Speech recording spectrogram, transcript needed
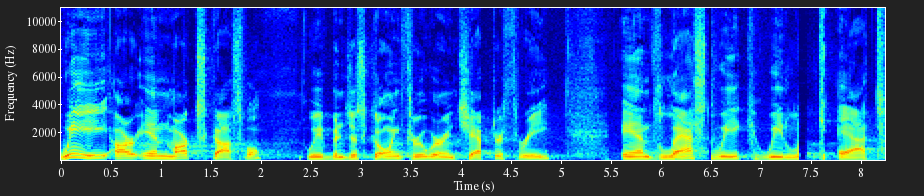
We are in Mark's gospel. We've been just going through, we're in chapter 3. And last week we looked at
